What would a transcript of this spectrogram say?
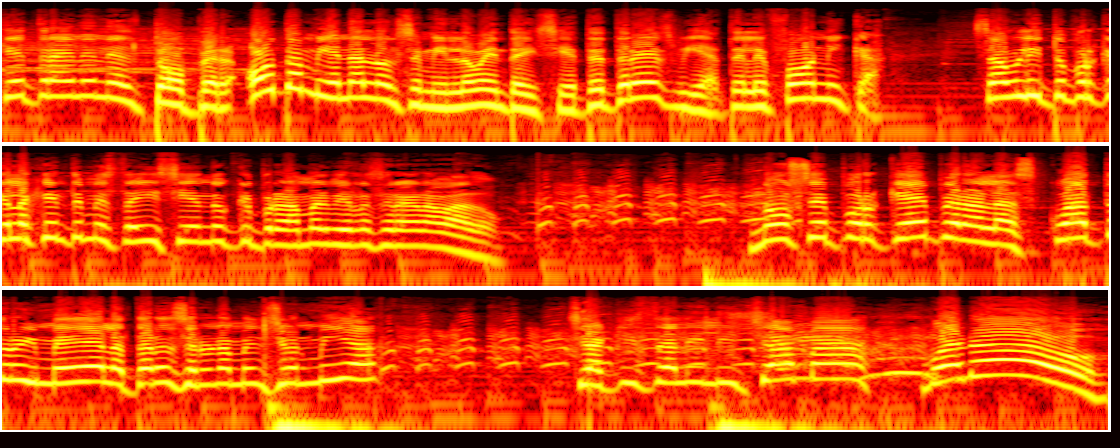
qué traen en el topper o también al 11.097.3 vía telefónica. Saulito, ¿por qué la gente me está diciendo que el programa el viernes será grabado? No sé por qué, pero a las cuatro y media de la tarde será una mención mía. Si aquí está Lili Chama. Bueno.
